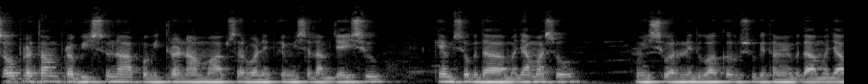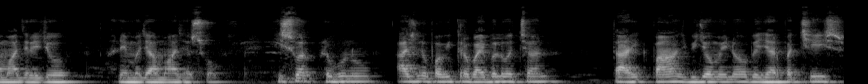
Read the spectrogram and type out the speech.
સૌ પ્રથમ પ્રભુ ઈસુના પવિત્ર નામમાં આપ સર્વને પ્રેમી સલામ જઈશું. કેમ છો બધા? મજામાં છો? હું ઈશ્વરને દુઆ કરું છું કે તમે બધા મજામાં જ રહેજો અને મજામાં જ હશો. ઈશ્વર પ્રભુનું આજનું પવિત્ર બાઇબલ વચન, તારીખ પાંચ, બીજો મહિનો બે હજાર પચીસ.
